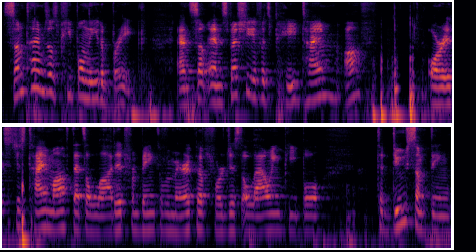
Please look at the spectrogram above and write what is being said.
sometimes those people need a break and some and especially if it's paid time off or it's just time off that's allotted from bank of america for just allowing people to do something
